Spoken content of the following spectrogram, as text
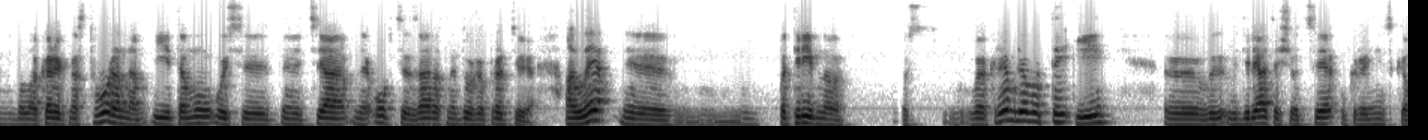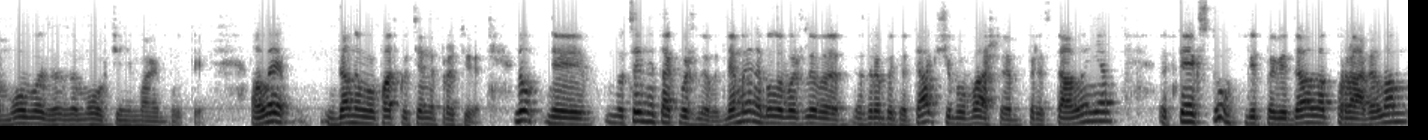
була коректно створена, і тому ось ця опція зараз не дуже працює. Але потрібно ось виокремлювати і е, виділяти, що це українська мова за замовченням має бути. Але в даному випадку це не працює. Ну, е, ну це не так важливо. Для мене було важливо зробити так, щоб ваше представлення тексту відповідало правилам,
